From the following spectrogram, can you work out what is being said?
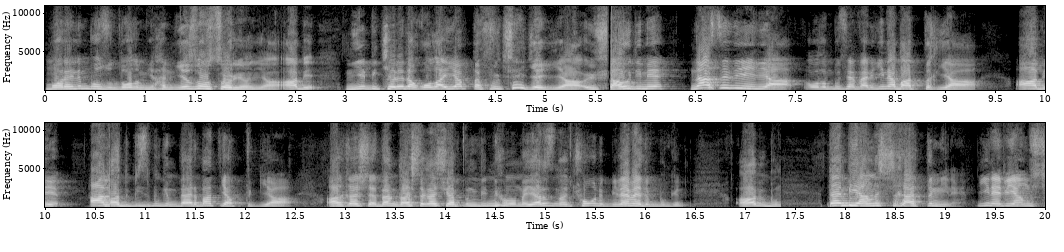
Moralim bozuldu oğlum ya. Niye zor soruyorsun ya? Abi niye bir kere de kolay yap da full çekek ya? Üf. Yahudi mi? Nasıl değil ya? Oğlum bu sefer yine battık ya. Abi, abi, abi biz bugün berbat yaptık ya. Arkadaşlar ben kaçta kaç yaptım bilmiyorum ama yarısından çoğunu bilemedim bugün. Abi bu ben bir yanlış çıkarttım yine. Yine bir yanlış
